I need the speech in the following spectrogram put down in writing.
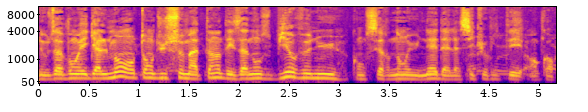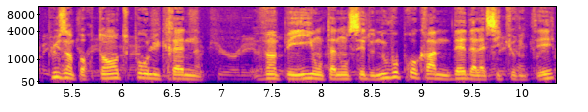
Nous avons également entendu ce matin des annonces bienvenues concernant une aide à la sécurité encore plus importante pour l'Ukraine. 20 pays ont annoncé de nouveaux programmes d'aide à la sécurité.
